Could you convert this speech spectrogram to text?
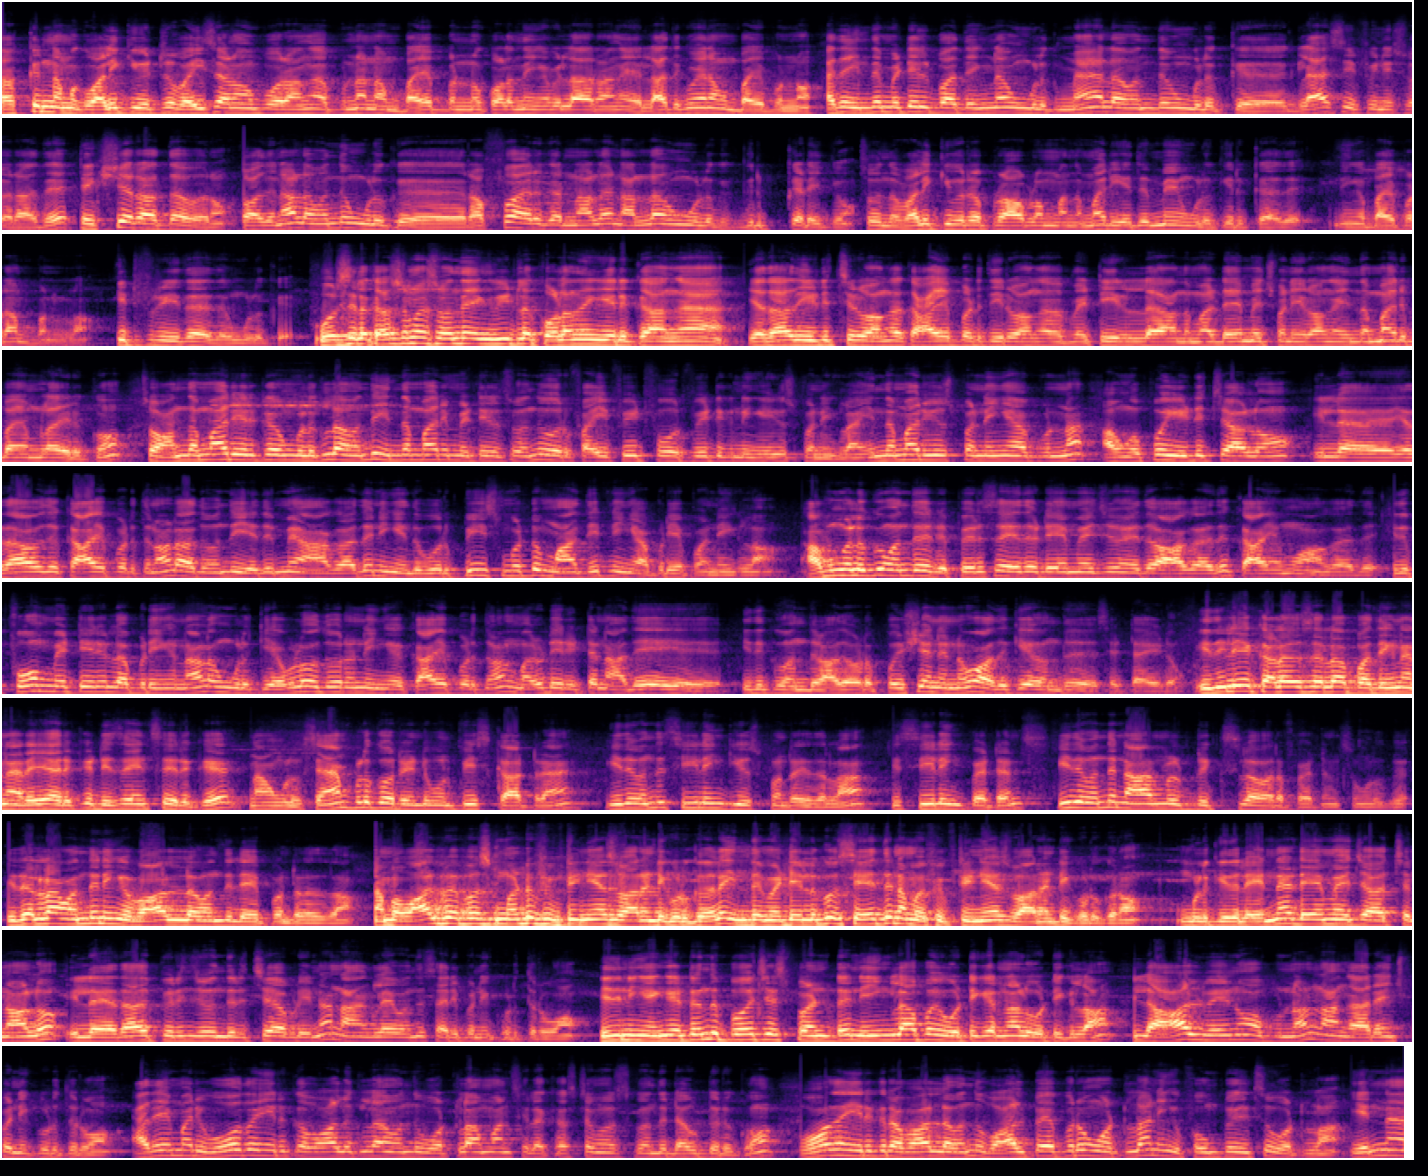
டக்குன்னு நமக்கு வலிக்கி விட்டு வயசானவங்க போகிறாங்க அப்படின்னா நம்ம பயப்படணும். குழந்தைங்க விளாட்றாங்க எல்லாத்துக்குமே நம்ம பயப்படணும். அதே இந்த மெட்டீரியல் பார்த்தீங்கன்னா உங்களுக்கு மேலே வந்து உங்களுக்கு கிளாசி ஃபினிஷ் வராது. டெக்ஸ்டராக தான் வரும். ஸோ அதனால வந்து உங்களுக்கு ரஃபாக இருக்கிறனால நல்லா உங்களுக்கு கிரிப் கிடைக்கும். ஸோ இந்த வலிக்கு வர ப்ராப்ளம் அந்த மாதிரி எதுவுமே உங்களுக்கு இருக்காது. நீங்கள் பயப்படாமல் பண்ணலாம். கிட் ஃப்ரீ தான் இது உங்களுக்கு. ஒரு சில கஸ்டமர்ஸ் வந்து எங்கள் வீட்டில் குழந்தைங்க இருக்காங்க. ஏதாவது இடிச்சிருவாங்க காயப்படுத்திடுவாங்க மெட்டீரியல் அந்த மாதிரி டேமேஜ் பண்ணிடுவாங்க இந்த மாதிரி பயம்லாம் இருக்கும். ஸோ அந்த மாதிரி இருக்கிறவங்களுக்குலாம் வந்து இந்த மாதிரி மெட்டீரியல்ஸ் வந்து ஒரு ஃபைவ் ஃபீட் ஃபோர் ஃபீட்டுக்கு நீங்கள் யூஸ் பண்ணிக்கலாம். இந்த மாதிரி யூஸ் பண்ணீங்க அப்படின்னா அவங்க போய் இடிச்சாலும் இல்லை ஏதாவது காயப்படுத்தினாலும் அது வந்து எதுவுமே ஆகாது. நீங்கள் இந்த ஒரு பீஸ் மட்டும் மாற்றிட்டு நீங்கள் அப்படியே பண்ணிக்கலாம். அவங்களுக்கும் வந்து பெருசாக எதுவும் டேமேஜும் எதுவும் ஆகாது காயமும் ஆகாது. இது ஃபோம் மெட்டீரியல் அப்படிங்கறனால உங்களுக்கு எவ்வளோ தூரம் நீங்கள் காயப்படுத்தினாலும் மறுபடியும் ரிட்டன் அதே இதுக்கு வந்துடும் அதோட பொசிஷன் என்னவோ அதுக்கே வந்து செட் ஆகிடும் இதுலேயே கலர்ஸ் எல்லாம் பார்த்தீங்கன்னா நிறைய இருக்குது டிசைன்ஸ் இருக்குது நான் உங்களுக்கு சாம்பிளுக்கு ஒரு ரெண்டு மூணு பீஸ் காட்டுறேன். இது வந்து சீலிங் யூஸ் பண்ணுற இதெல்லாம். சீலிங் பேட்டர்ன்ஸ் இது வந்து நார்மல் பிரிக்ஸில் வர பேட்டர்ன்ஸ் உங்களுக்கு. இதெல்லாம் வந்து நீங்கள் வாலில் வந்து லே பண்ணுறது தான் நம்ம வால் பேப்பர்ஸ்க்கு மட்டும் ஃபிஃப்டின் இயர்ஸ் வாரண்டி கொடுக்குறதுல இந்த மெட்டீரியலுக்கும் சேர்த்து நம்ம ஃபிஃப்டின் இயர்ஸ் வாரண்டி கொடுக்குறோம். உங்களுக்கு இதில் என்ன டேமேஜ் ஆச்சுனாலும் இல்லை ஏதாவது பிரிஞ்சு வந்துருச்சு அப்படின்னா நாங்களே வந்து சரி பண்ணி கொடுத்துருவோம். இது நீங்கள் எங்கிட்ட இருந்து பர்ச்சேஸ் பண்ணிட்டு நீங்களா போய் ஒட்டிக்கிறனால ஒட்டிக்கலாம். இல்லை ஆள் வேணும் அப்படின்னாலும் நாங்கள் அரேஞ்ச் பண்ணி கொடுத்துருவோம். அதே மாதிரி ஓதம் இருக்க வாளுக்குலாம் வந்து ஒட்டலாமான்னு சில கஸ்டமர்ஸ்க்கு வந்து டவுட் இருக்கும். ஓதம் இருக்கிற வாலில் வந்து வால்பேப்பரும் ஒட்டலாம் நீங்கள் ஃபோம் பெயில்ஸும் ஒட்டலாம். என்ன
